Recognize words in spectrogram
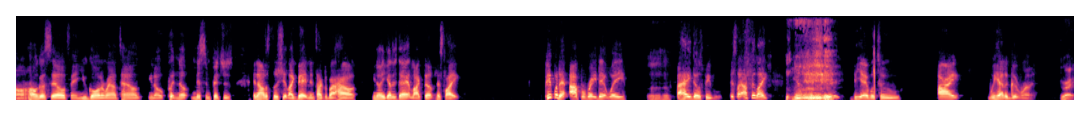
uh, hung herself, and you going around town, you know, putting up missing pictures and all this little shit like that, and then talked about how you know he got his dad locked up, and it's like people that operate that way. Mhm. I hate those people. It's like I feel like you you should be able to. All right, we had a good run. right.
